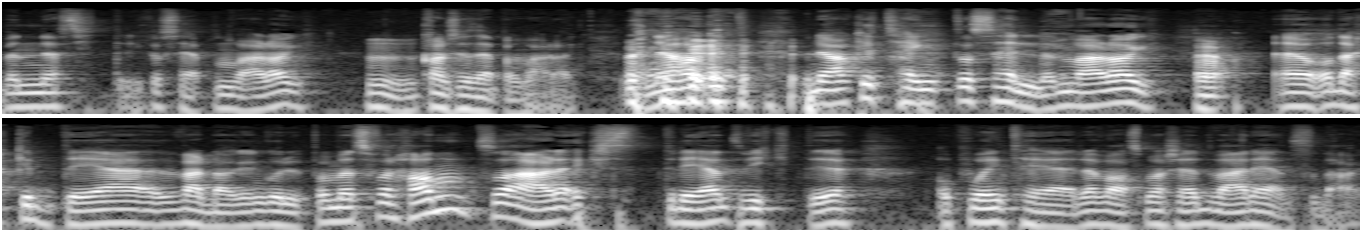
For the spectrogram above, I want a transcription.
men jeg sitter ikke og ser på den hver dag. Kanskje jeg ser på den hver dag. Men jeg har ikke, men jeg har ikke tenkt å selge den hver dag. Ja. Uh, Og det er ikke det hverdagen går ut på. Mens for han så er det ekstremt viktig å poengtere hva som har skjedd hver eneste dag.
